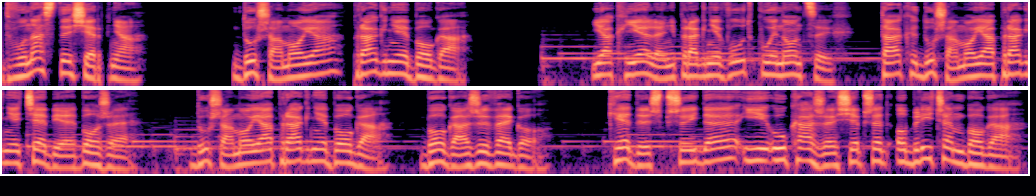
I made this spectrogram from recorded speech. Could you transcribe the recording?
12 sierpnia. Dusza moja pragnie Boga. Jak jeleń pragnie wód płynących, tak dusza moja pragnie Ciebie, Boże. Dusza moja pragnie Boga, Boga żywego. Kiedyż przyjdę i ukażę się przed obliczem Boga.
